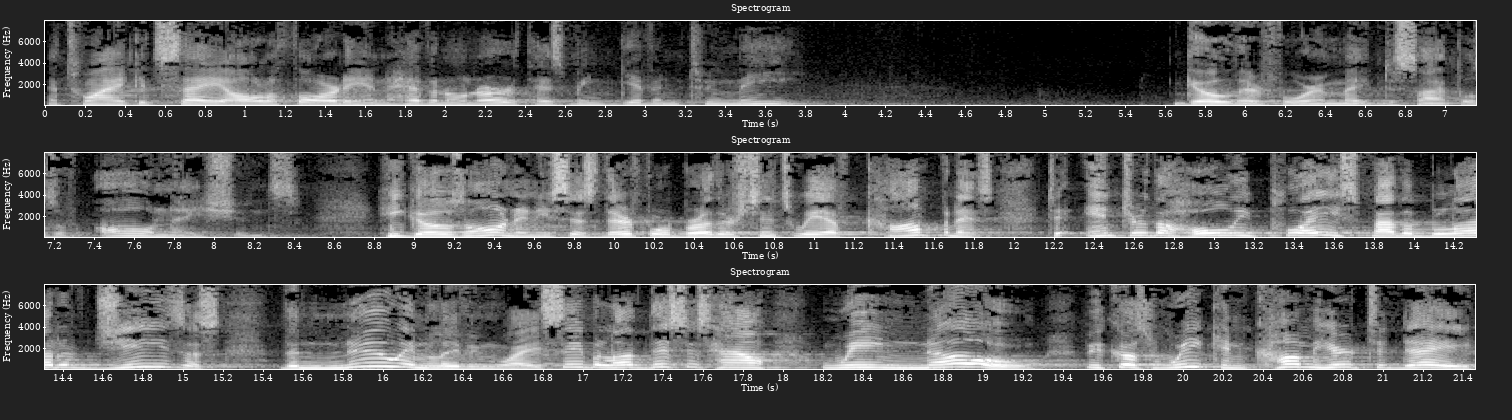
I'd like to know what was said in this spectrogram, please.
That's why he could say, All authority in heaven on earth has been given to me. Go, therefore, and make disciples of all nations he goes on and he says, Therefore, brothers, since we have confidence to enter the holy place by the blood of Jesus, the new and living way. See, beloved, this is how we know because we can come here today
